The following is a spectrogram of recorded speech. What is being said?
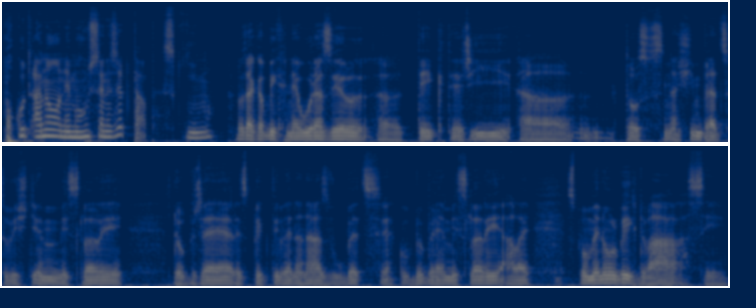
pokud ano, nemohu se nezeptat, s kým? No tak, abych neurazil uh, ty, kteří uh, to s naším pracovištěm mysleli dobře, respektive na nás vůbec jako v dobré mysleli, ale vzpomenul bych dva asi.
